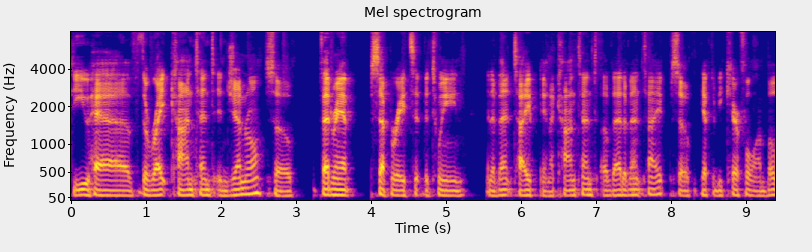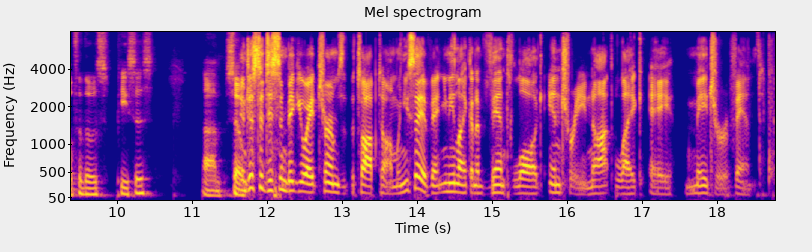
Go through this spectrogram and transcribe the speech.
Do you have the right content in general? So FedRAMP separates it between an event type and a content of that event type. So you have to be careful on both of those pieces. Um, so And just to disambiguate terms at the top, Tom, when you say event, you mean like an event log entry, not like a major event.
